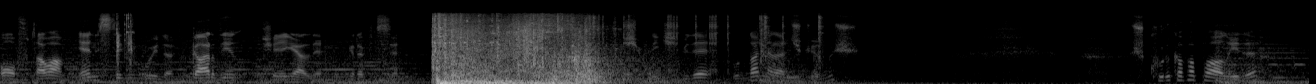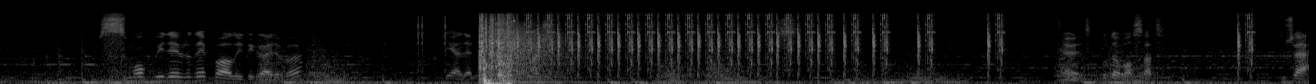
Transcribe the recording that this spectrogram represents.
Of tamam. En istediğim buydu. Guardian şeye geldi. Grafitisi. Şimdi bir de bundan neler çıkıyormuş? Şu kuru kafa pahalıydı. Smoke with Everyday pahalıydı galiba. Diğerlerini açtık. Evet, bu da vasat. Güzel.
